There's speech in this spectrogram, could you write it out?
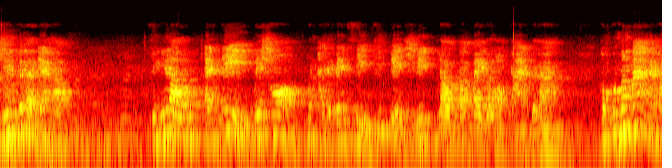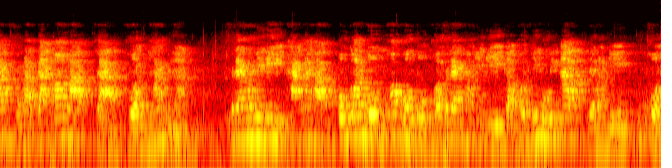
ชีวิตก็แบบนี้ครับ สิ่งที่เราแอนตี้ไม่ชอบ มันอาจจะเป็นสิ่งที่เปลี่ยนชีวิตเราต่อไปตลอดกาลก็ได้ ขอบคุณมากๆนะครับสำหรับการต้อนรับจากคนภาคเหนือแสดงความยินดีอีกครั้งนะครับ องค์กรผมครอบครัวผมขอแสดงความยินดีกับคนที่ moving up ในวันนี้ทุกคน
